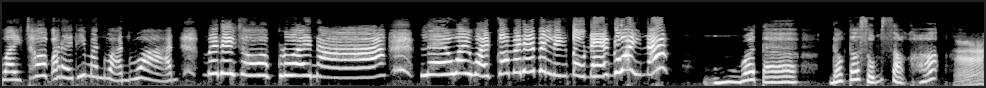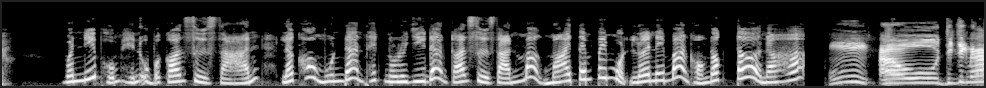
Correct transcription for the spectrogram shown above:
ไวๆชอบอะไรที่มันหวานหวานๆไม่ได้ชอบกล้วยนะ แล้วไวๆก็ไม่ได้เป็นลิงตูดแดงด้วยนะ ว่าแต่ ดรสมศักดิ์ฮะฮะ วันนี้ผมเห็นอุปกรณ์สื่อสาร และข้อมูลด้านเทคโนโลยีด้านการสื่อสารมากมายเต็มไปหมดเลยในบ้านของด็อกเตอร์นะฮะ อืม เอาจริงๆนะ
